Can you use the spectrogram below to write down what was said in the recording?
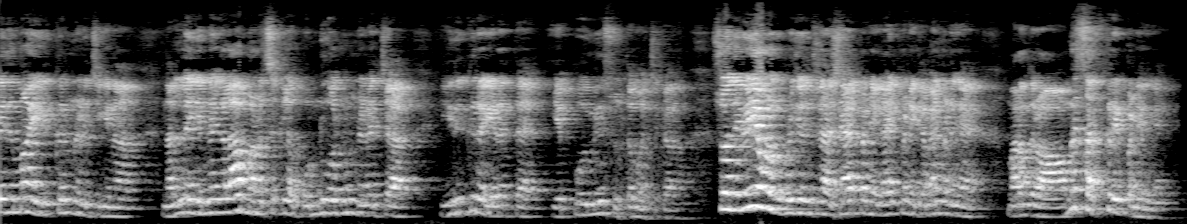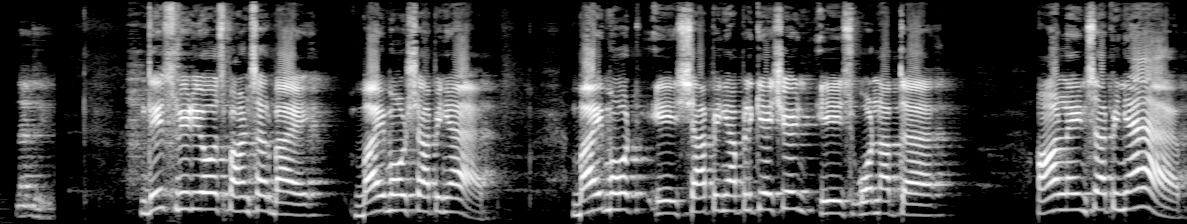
விதமா இருக்கணும்னு நினைச்சீங்கன்னா நல்ல எண்ணங்களா மனசுக்குள்ள கொண்டு வரணும்னு நினைச்சா இருக்கிற இடத்த எப்போதுமே சுத்தம் வச்சுக்காங்க. ஸோ இந்த வீடியோ உங்களுக்கு பிடிச்சிருந்துச்சுன்னா ஷேர் பண்ணி லைக் பண்ணி கமெண்ட் பண்ணுங்க. மறந்துடாம சப்ஸ்கிரைப் பண்ணிருங்க நன்றி. This video sponsor by Buy More shopping app Buy More is shopping application is one of the online shopping app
